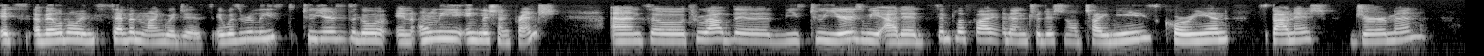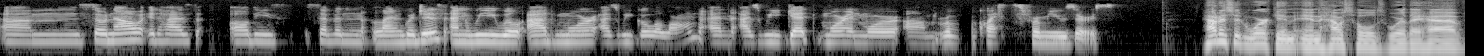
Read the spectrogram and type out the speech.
it's available in seven languages. It was released two years ago in only English and French. And so throughout the these two years, we added simplified and traditional Chinese, Korean, Spanish, German. Um, so now it has all these seven languages, and we will add more as we go along and as we get more and more um, requests from users. How does it work in, in households where they have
